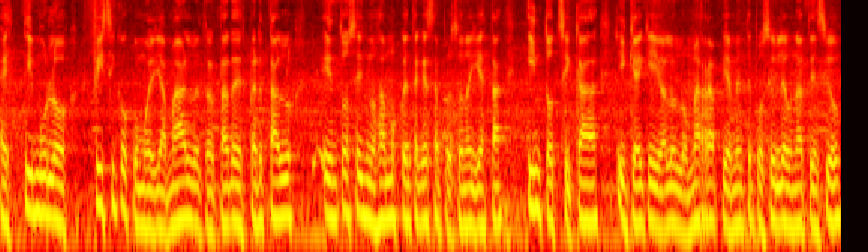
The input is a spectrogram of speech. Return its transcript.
a estímulos físico como el llamarlo, el tratar de despertarlo, entonces nos damos cuenta que esa persona ya está intoxicada y que hay que llevarlo lo más rápidamente posible a una atención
